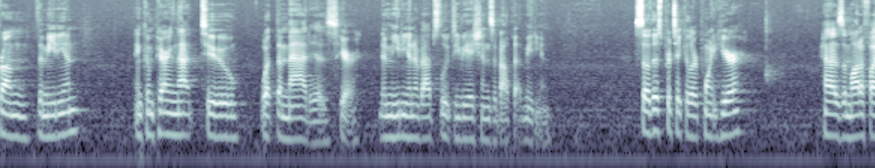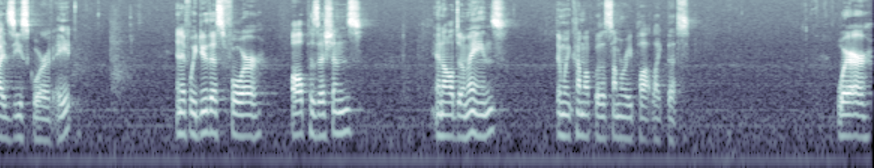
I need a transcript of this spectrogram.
from the median and comparing that to what the MAD is here. The median of absolute deviations about that median. So this particular point here has a modified z-score of 8. And if we do this for all positions in all domains, then we come up with a summary plot like this, where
